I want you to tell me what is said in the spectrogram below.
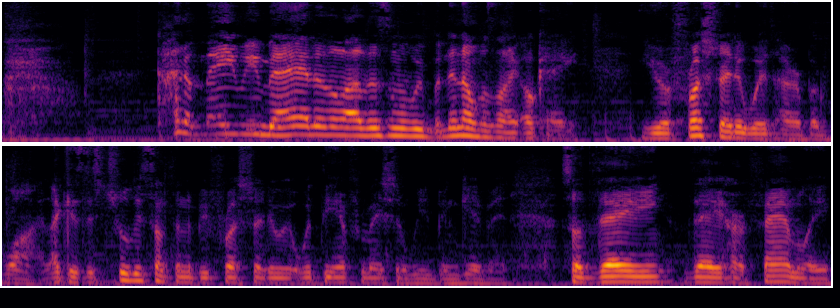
kind of made me mad in a lot of this movie, but then I was like, okay, you're frustrated with her, but why? Like, is this truly something to be frustrated with, with the information we've been given? So they, they, her family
